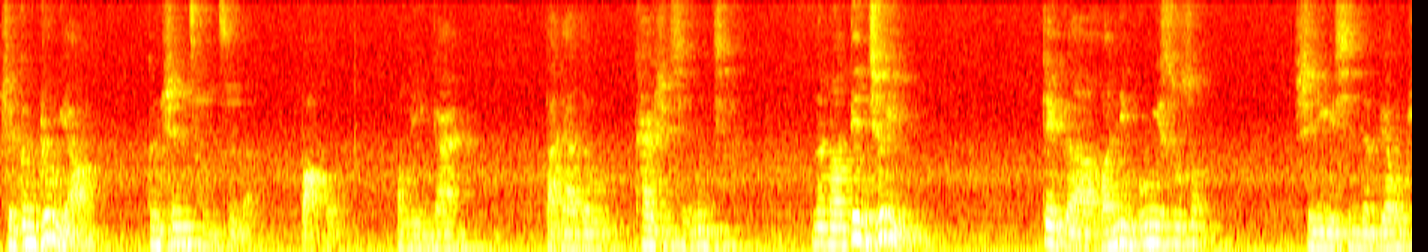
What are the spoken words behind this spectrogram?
是更重要、更深层次的保护，我们应该大家都开始行动起来。那么电蚯蚓这个环境公益诉讼是一个新的标志，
